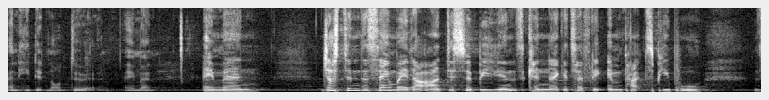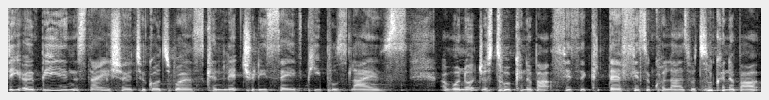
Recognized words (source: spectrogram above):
and he did not do it. Amen. Amen. Just in the same way that our disobedience can negatively impact people, the obedience that it showed to God's words can literally save people's lives. And we're not just talking about physic- their physical lives, we're talking about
